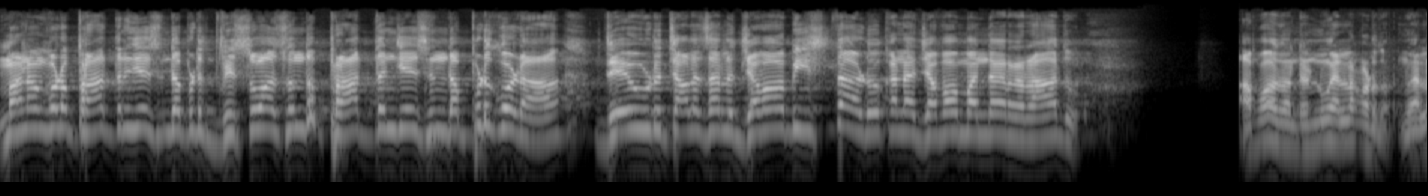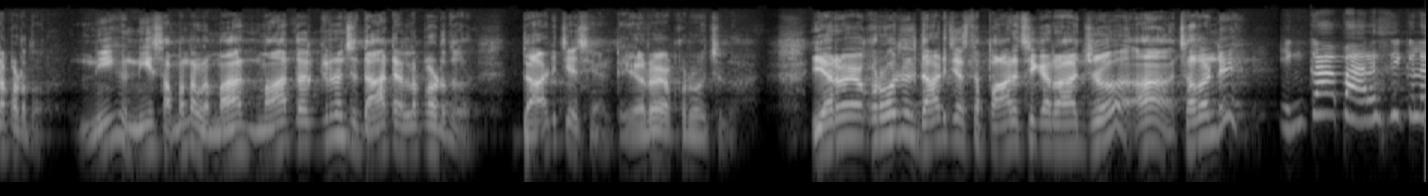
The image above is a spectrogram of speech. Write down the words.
మనం కూడా ప్రార్థన చేసినప్పుడు విశ్వాసంతో ప్రార్థన చేసినప్పుడు కూడా దేవుడు చాలాసార్లు జవాబు ఇస్తాడు కానీ ఆ జవాబు మన దగ్గర రాదు. అపోదు అంటే నువ్వు వెళ్ళకూడదు నువ్వు వెళ్ళకూడదు. నీకు నీ సంబంధం మా మా దగ్గర నుంచి దాటి వెళ్ళకూడదు. దాడి చేసేయంటే ఇరవై ఒక్క రోజులు. ఇరవై ఒక్క రోజులు దాడి చేస్తే పారసిక రాజు ఆ, చదవండి. ఇంకా పారసీకుల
